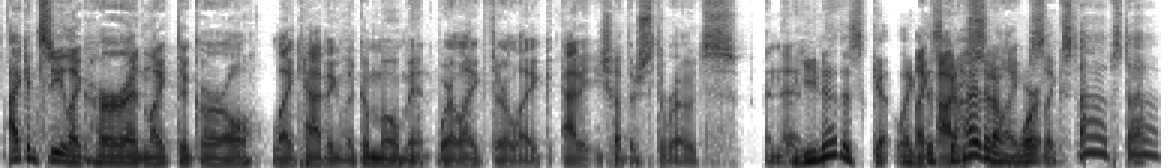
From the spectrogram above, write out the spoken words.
Come back. now? I can see like her and like the girl like having like a moment where like they're like at each other's throats and then you know this guy, like, like this guy that I'm like, just like stop stop.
